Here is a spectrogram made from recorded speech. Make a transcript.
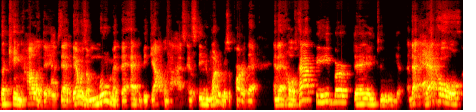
the king holiday, Absolutely. that there was a movement that had to be galvanized, and Stevie Wonder was a part of that. And that whole happy birthday to you. And that, yes. that whole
